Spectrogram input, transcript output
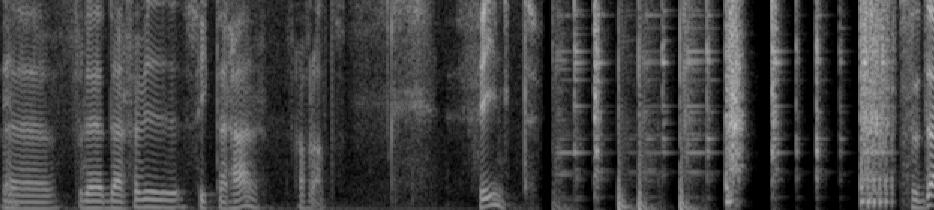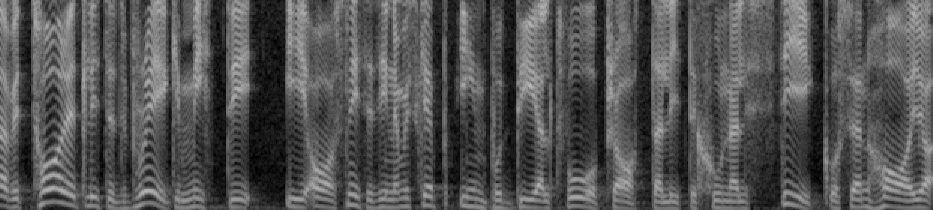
Mm. För det är därför vi sitter här framförallt. Fint. Så där, vi tar ett litet break mitt i i avsnittet innan vi ska in på del två och prata lite journalistik och sen har jag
